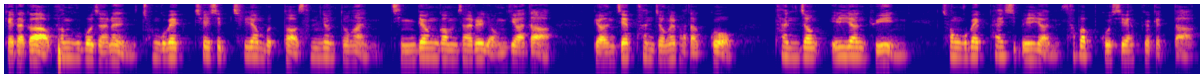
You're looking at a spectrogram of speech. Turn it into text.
게다가 황 후보자는 1977년부터 3년 동안 징병 검사를 연기하다 면제 판정을 받았고 판정 1년 뒤인 1981년 사법고시에 합격했다.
